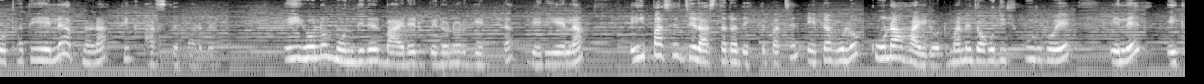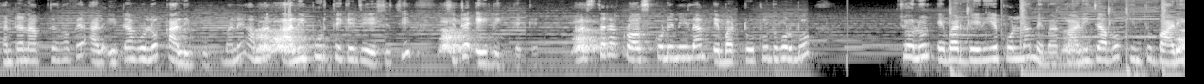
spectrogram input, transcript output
কোথা দিয়ে এলে আপনারা ঠিক আসতে পারবেন। এই হলো মন্দিরের বাইরের বেরোনোর গেটটা বেরিয়ে এলাম। এই পাশের যে রাস্তাটা দেখতে পাচ্ছেন, এটা হলো কোনা হাই রোড মানে জগদীশপুর হয়ে এলে এইখানটা নামতে হবে। আর এটা হলো কালীপুর মানে আমরা কালীপুর থেকে যে এসেছি, সেটা এই দিক থেকে। রাস্তাটা ক্রস করে নিলাম, এবার টোটো ধরবো। চলুন, এবার বেরিয়ে পড়লাম, এবার বাড়ি যাব। কিন্তু বাড়ি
